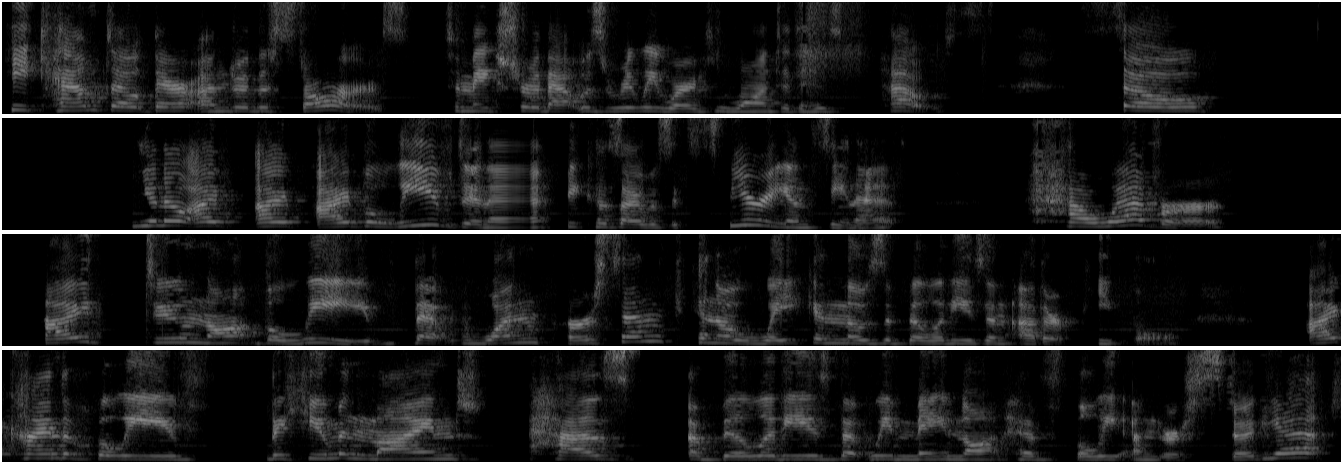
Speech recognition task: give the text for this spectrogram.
he camped out there under the stars to make sure that was really where he wanted his house. So, you know, I, I, I believed in it because I was experiencing it. However, I do not believe that one person can awaken those abilities in other people. I kind of believe the human mind has abilities that we may not have fully understood yet.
